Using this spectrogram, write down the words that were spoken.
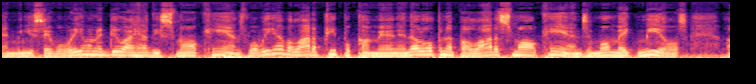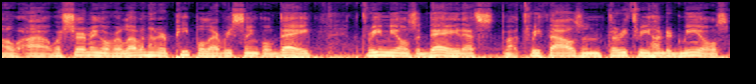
And when you say, well, what do you want to do? I have these small cans. Well, we have a lot of people come in and they'll open up a lot of small cans and we'll make meals. Uh, uh, we're serving over 1,100 people every single day three meals a day. That's about 3,000, 3,300 meals,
